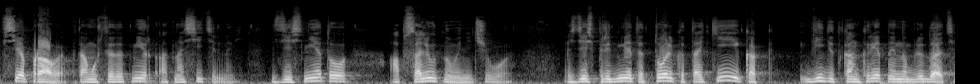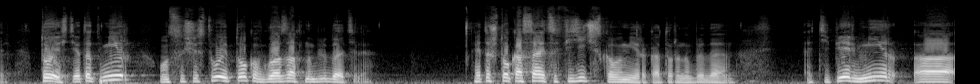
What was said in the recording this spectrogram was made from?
Все правы, потому что этот мир относительный. Здесь нету абсолютного ничего. Здесь предметы только такие, как видит конкретный наблюдатель. То есть этот мир, он существует только в глазах наблюдателя. Это что касается физического мира, который наблюдаем. А теперь мир э,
